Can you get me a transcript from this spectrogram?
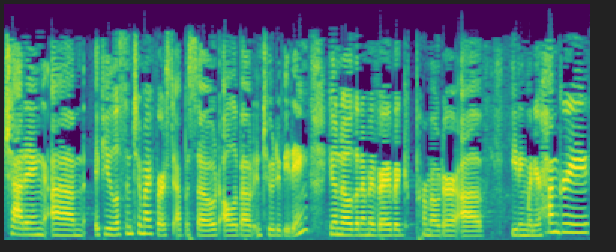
chatting. Um, if you listen to my first episode all about intuitive eating, you'll know that I'm a very big promoter of eating when you're hungry,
